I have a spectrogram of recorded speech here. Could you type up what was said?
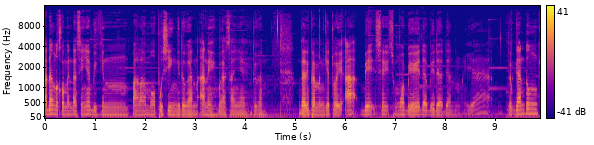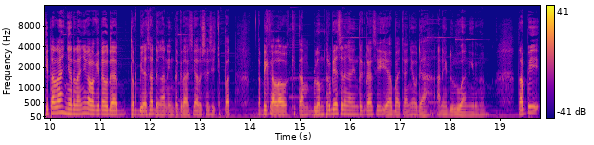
Kadang dokumentasinya bikin pala mau pusing gitu kan, aneh bahasanya gitu kan dari payment gateway A, B, C semua beda-beda dan ya tergantung kita lah nyernanya. Kalau kita udah terbiasa dengan integrasi harusnya sih cepat. Tapi kalau kita belum terbiasa dengan integrasi ya bacanya udah aneh duluan gitu kan. Tapi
